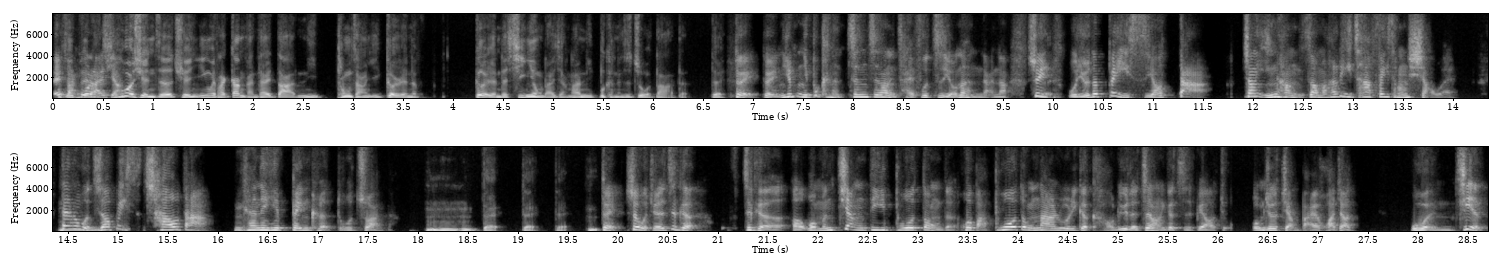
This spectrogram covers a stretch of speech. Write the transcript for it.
哎，反过来讲，如果选择权，因为它杠杆太大，你通常一个人的个人的信用来讲，它你不可能是做大的。对对对，你你不可能真正让你财富自由，那很难呐。所以我觉得 base 要大，像银行你知道吗？它利差非常小哎，但是我只要 base 超大，你看那些 banker 多赚啊。嗯嗯嗯，对对对，对，所以我觉得这个。这个呃，我们降低波动的，或把波动纳入一个考虑的这样一个指标，就我们就讲白话叫稳健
